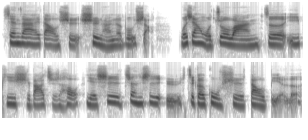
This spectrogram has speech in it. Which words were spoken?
现在倒是释然了不少。我想，我做完这一批十八之后，也是正式与这个故事道别了。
